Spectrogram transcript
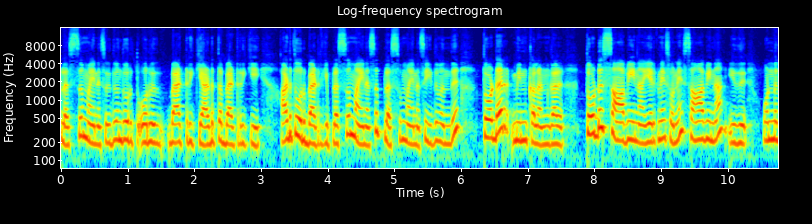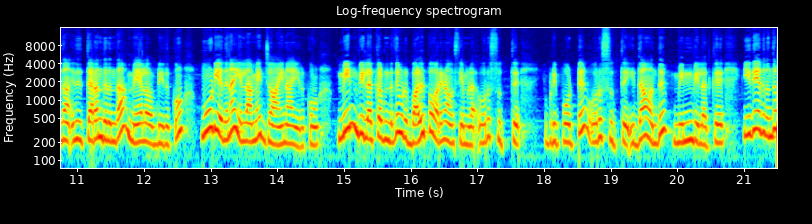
ப்ளஸ்ஸு மைனஸு இது வந்து ஒரு ஒரு பேட்டரிக்கு அடுத்த பேட்டரிக்கு அடுத்த ஒரு பேட்டரிக்கு ப்ளஸ்ஸு மைனஸு ப்ளஸ்ஸு மைனஸ் இது வந்து தொடர் மின்கலன்கள். தொடு சாவி நான் ஏற்கனவே சொன்னேன் சாவினா இது ஒன்று தான் இது திறந்திருந்தால் மேலே அப்படி இருக்கும். மூடியதுன்னா எல்லாமே ஜாயினாக இருக்கும் மின் விளக்கு அப்படின்றது ஒரு பல்பை வரையணும் அவசியம் இல்லை. ஒரு சுத்து. இப்படி போட்டு ஒரு சுத்து. இதுதான் வந்து மின் விளக்கு. இதே இது வந்து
